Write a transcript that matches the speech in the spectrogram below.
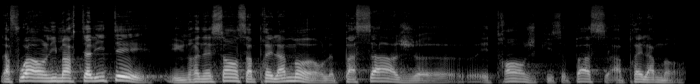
la foi en l'immortalité et une renaissance après la mort, le passage euh, étrange qui se passe après la mort,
